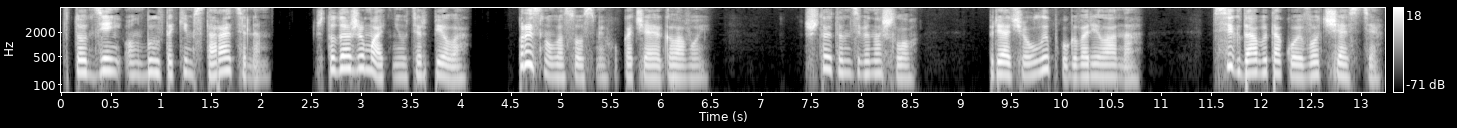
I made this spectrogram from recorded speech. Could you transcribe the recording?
в тот день он был таким старательным, что даже мать не утерпела, прыснула со смеху, качая головой. «Что это на тебя нашло?» Пряча улыбку, говорила она. «Всегда бы такой, вот счастье,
